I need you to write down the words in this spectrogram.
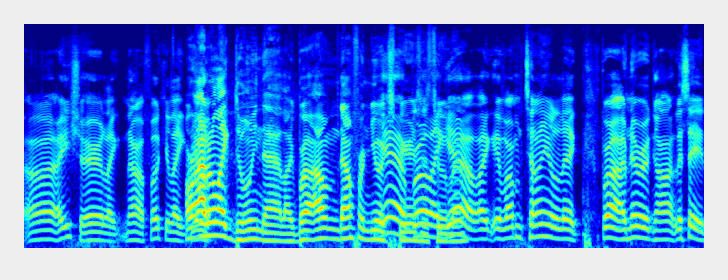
uh, are you sure? Like, nah, fuck you. Like, Or yo, I don't like doing that, like, bro. I'm down for new yeah, experiences bro. Like, too, yeah, bro. like if I'm telling you, like, bro, I've never gone. Let's say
